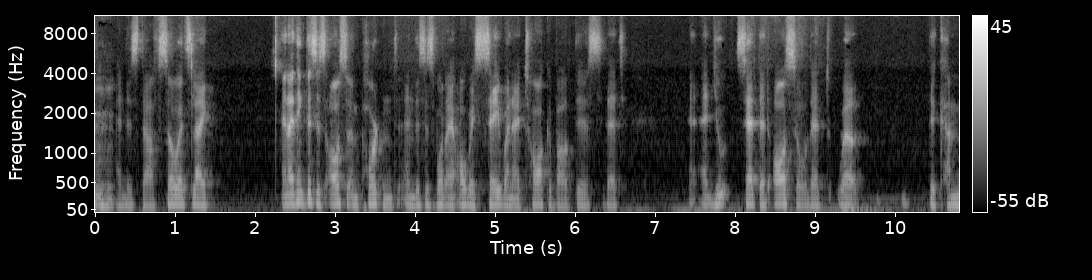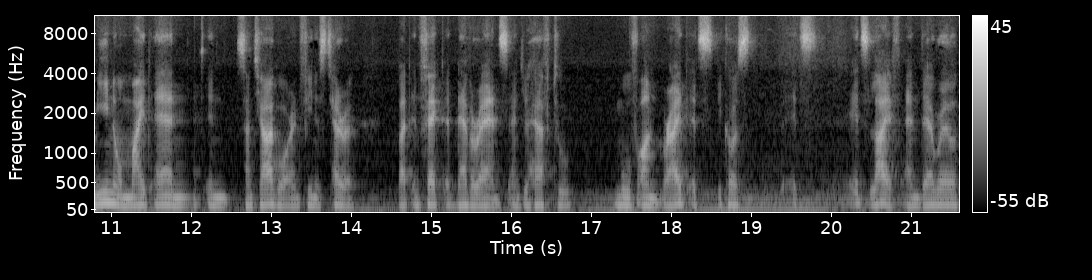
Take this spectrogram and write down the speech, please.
mm-hmm. and this stuff. So it's like, and I think this is also important, and this is what I always say when I talk about this that, and you said that also that well the Camino might end in Santiago or in Finisterre, but in fact it never ends, and you have to move on, right? It's because it's it's life, and there will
